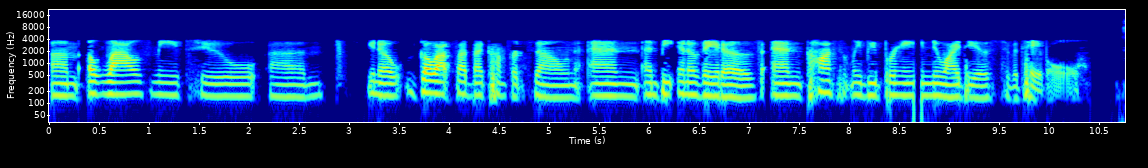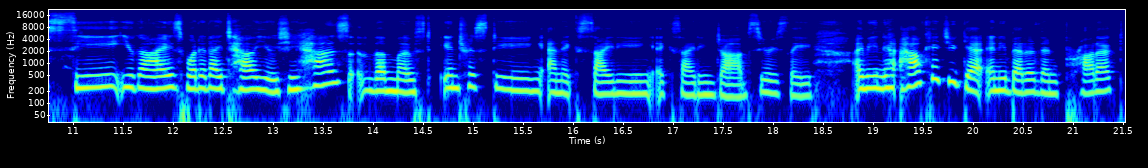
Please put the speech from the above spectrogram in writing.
um, allows me to, um, you know, go outside my comfort zone and, and be innovative and constantly be bringing new ideas to the table. See, you guys, what did I tell you? She has the most interesting and exciting, exciting job. Seriously. I mean, how could you get any better than product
